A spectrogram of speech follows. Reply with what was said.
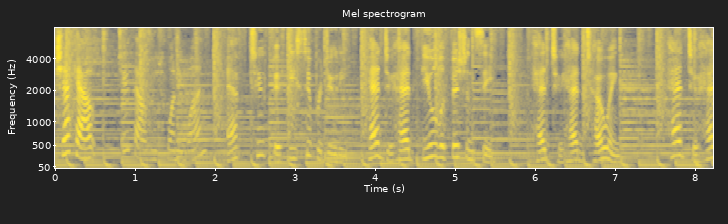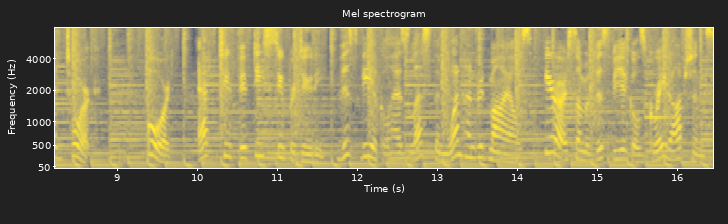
Check out 2021 F-250 Super Duty. Head-to-head fuel efficiency, head-to-head towing, head-to-head torque. Ford F-250 Super Duty. This vehicle has less than 100 miles. Here are some of this vehicle's great options.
